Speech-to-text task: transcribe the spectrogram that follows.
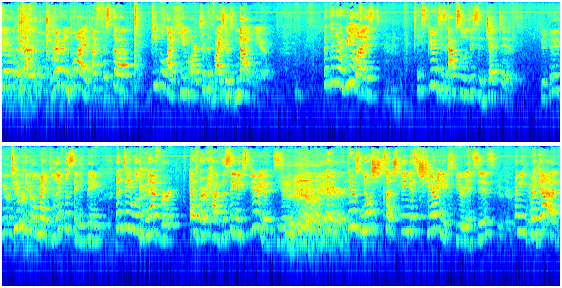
So about Reverend Dwight, I first thought people like him are TripAdvisor's nightmare. But then I realized experience is absolutely subjective. Two people might live the same thing, but they will never, ever have the same experience. And there's no such thing as sharing experiences. I mean, my dad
